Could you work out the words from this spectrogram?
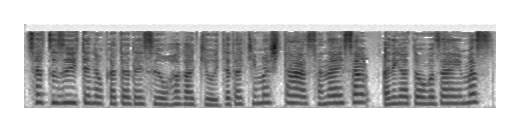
さあ、続いての方です。おはがきをいただきました。さなえさん、ありがとうございます。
